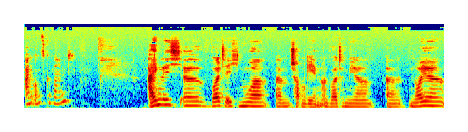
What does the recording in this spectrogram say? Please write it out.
an uns gewandt? Eigentlich äh, wollte ich nur ähm, shoppen gehen und wollte mir äh, neue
